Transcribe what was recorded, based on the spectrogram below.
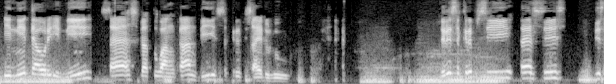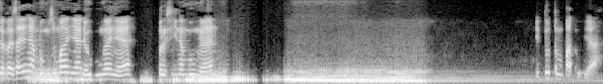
Ini teori ini saya sudah tuangkan di skripsi saya dulu. Jadi skripsi, tesis, disertasi saya nyambung semuanya, ada hubungannya, bersinambungan. Itu tempat ya.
